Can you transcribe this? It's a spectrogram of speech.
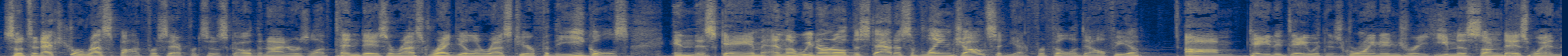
so it's an extra rest spot for San Francisco. The Niners will have 10 days of rest, regular rest here for the Eagles in this game. And like, we don't know the status of Lane Johnson yet for Philadelphia day to day with his groin injury. He missed Sunday's win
